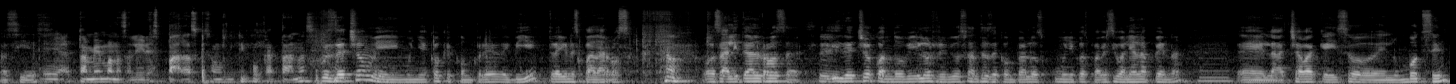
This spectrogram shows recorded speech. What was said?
Así es. Eh, también van a salir espadas que son un tipo katanas. Pues de hecho mi muñeco que compré de B trae una espada rosa. o sea, literal rosa. Y de hecho cuando vi los reviews antes de comprar los muñecos para ver si valían la pena, eh, la chava que hizo el unboxing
